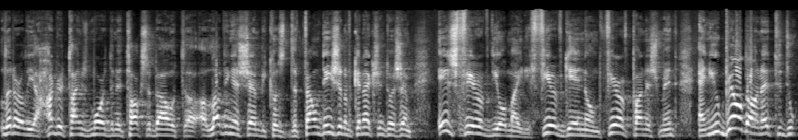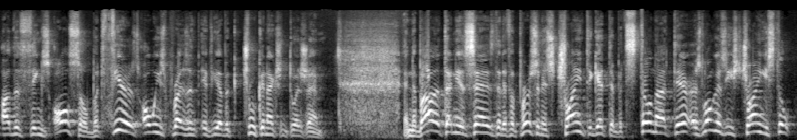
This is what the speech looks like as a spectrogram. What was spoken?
literally a hundred times more than it talks about uh, loving Hashem because the foundation of connection to Hashem is fear of the Almighty, fear of Gehenom, fear of punishment, and you build on it to do other things also. But fear is always present if you have a true connection to Hashem. And the Baal HaTanya says that if a person is trying to get there but still not there, as long as he's trying, he's still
